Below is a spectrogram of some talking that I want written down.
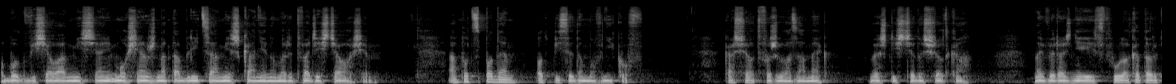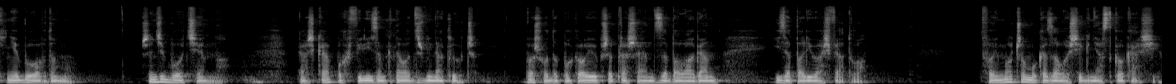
Obok wisiała mosiężna tablica mieszkanie numer 28, a pod spodem podpisy domowników. Kasia otworzyła zamek, weszliście do środka. Najwyraźniej jej współlokatorki nie było w domu. Wszędzie było ciemno. Kaśka po chwili zamknęła drzwi na klucz. Poszła do pokoju, przepraszając za bałagan i zapaliła światło. Twoim oczom ukazało się gniazdko Kasi.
